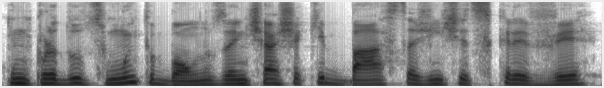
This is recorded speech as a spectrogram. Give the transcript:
com produtos muito bons, a gente acha que basta a gente descrever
